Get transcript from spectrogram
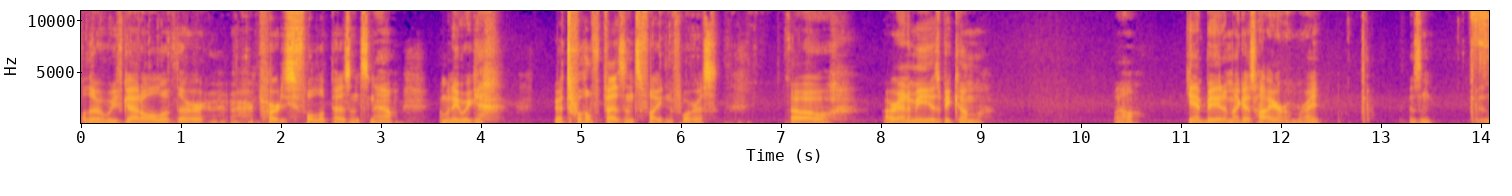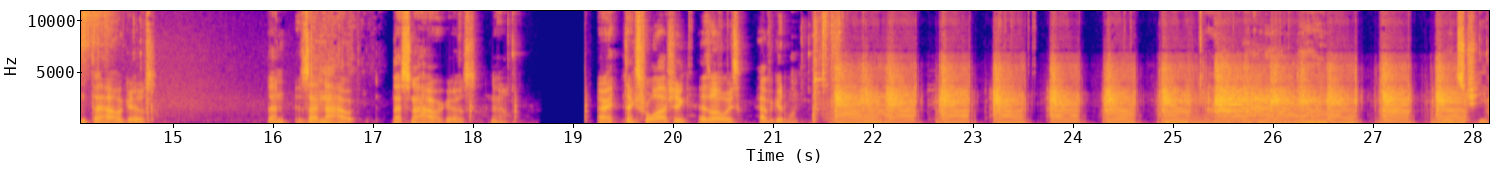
Although we've got all of their our party's full of peasants now. How many we got? We got 12 peasants fighting for us. Oh, our enemy has become... Well, can't beat him, I guess hire him, right? Isn't isn't that how it goes? Then is that not how? That's not how it goes. No. All right. Thanks for watching. As always, have a good one. Oh, it's cheap.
